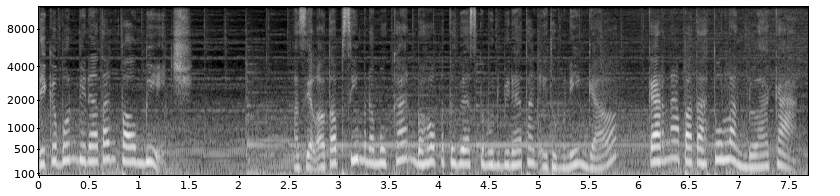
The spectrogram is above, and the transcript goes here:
di kebun binatang Palm Beach. Hasil otopsi menemukan bahwa petugas kebun binatang itu meninggal karena patah tulang belakang.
